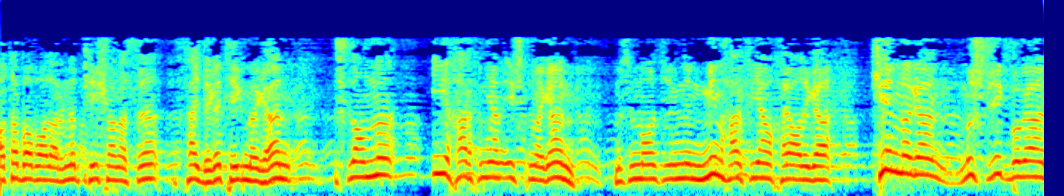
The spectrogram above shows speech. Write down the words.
ota bobolarini peshonasi sajdaga tegmagan islomni i harfini ham eshitmagan musulmonchilikni mim harfi ham xayoliga kelmagan mushrik bo'lgan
